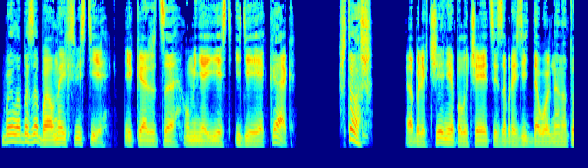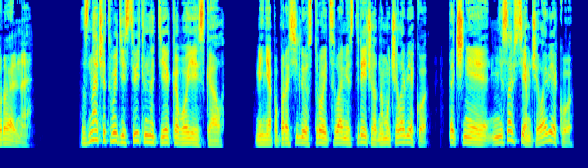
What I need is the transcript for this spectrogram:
Было бы забавно их свести, и, кажется, у меня есть идея, как. Что ж, облегчение получается изобразить довольно натурально. Значит, вы действительно те, кого я искал. Меня попросили устроить с вами встречу одному человеку, Точнее, не совсем человеку.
